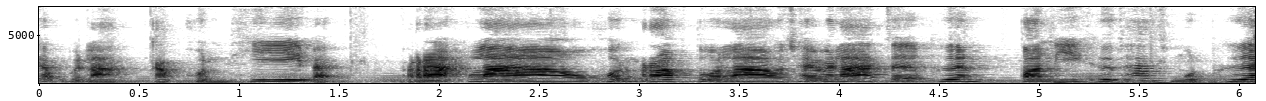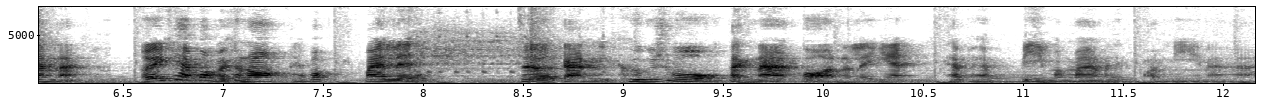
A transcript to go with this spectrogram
กับเวลากับคนที่แบบรักเราคนรอบตัวเราใช้เวลาเจอเพื่อนตอนนี้คือถ้าสมมติเพื่อนอะเอ้ยแทบออกไปข้างนอกแทบบอกไปเลย เจอกันอีกครึ่งชั่วโมงแต่งหน้าก่อนอะไรเงี้ยแทบแฮปปี้มากๆเลยตอนนี้นะคะ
